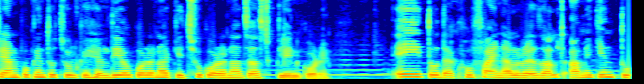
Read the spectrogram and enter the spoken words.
শ্যাম্পু কিন্তু চুলকে হেলদিও করে না, কিছু করে না জাস্ট ক্লিন করে। এই তো দেখো ফাইনাল রেজাল্ট আমি কিন্তু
